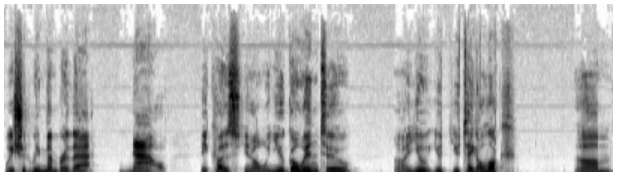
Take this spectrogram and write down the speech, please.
We should remember that now. Because, you know, when you go into uh, you, you, you take a look. Um,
